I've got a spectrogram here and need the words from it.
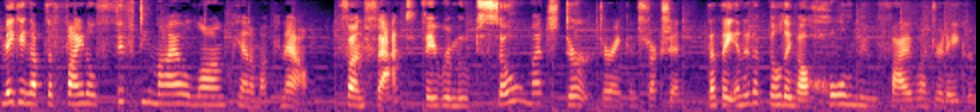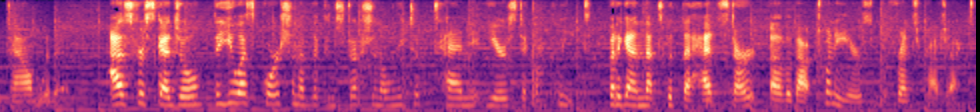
making up the final 50 mile long Panama Canal. Fun fact they removed so much dirt during construction that they ended up building a whole new 500 acre town with it. As for schedule, the US portion of the construction only took 10 years to complete. But again, that's with the head start of about 20 years from the French project.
